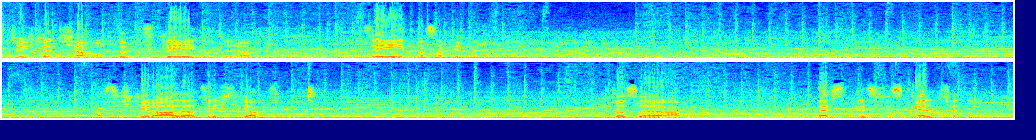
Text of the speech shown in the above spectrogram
Natürlich könnte ich auch auf 5 gehen oder auf 10, was auch immer. Was sich gerade als richtig anfühlt. Und was äh, am besten ist fürs Geld verdienen.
